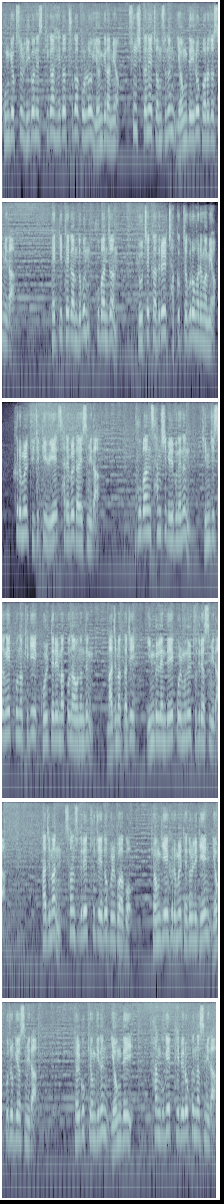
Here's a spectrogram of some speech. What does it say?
공격수 리거네스키가 헤더 추가골로 연결하며 순식간에 점수는 0대2로 벌어졌습니다. 백기태 감독은 후반전 교체 카드를 적극적으로 활용하며 흐름을 뒤집기 위해 사력을 다했습니다. 후반 31분에는 김지성의 코너킥이 골대를 맞고 나오는 등 마지막까지 잉글랜드의 골문을 두드렸습니다. 하지만 선수들의 투지에도 불구하고 경기의 흐름을 되돌리기엔 역부족이었습니다. 결국 경기는 0대2 한국의 패배로 끝났습니다.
